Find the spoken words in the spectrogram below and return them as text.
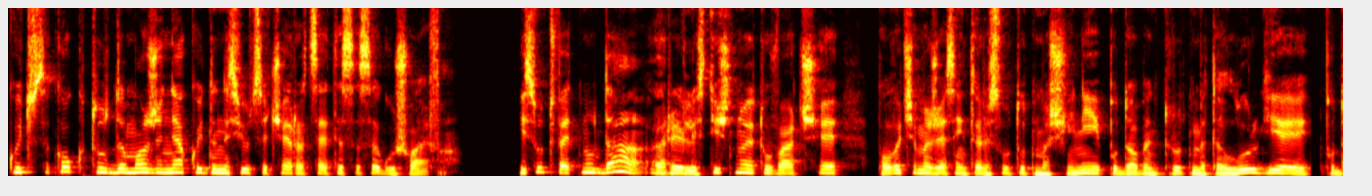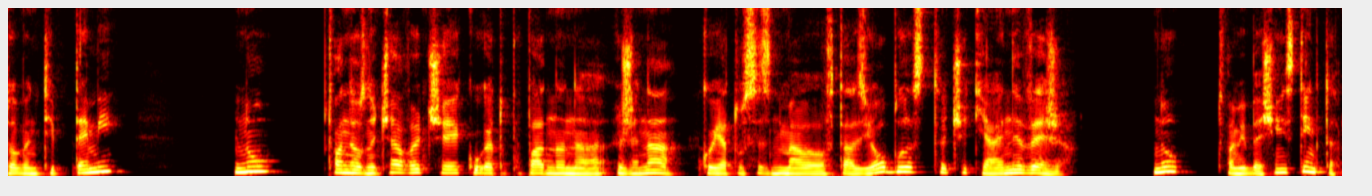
които са колкото да може някой да не си отсече ръцете с агушлайфа. И съответно, да, реалистично е това, че повече мъже се интересуват от машини и подобен труд, металургия и подобен тип теми, но това не означава, че когато попадна на жена, която се занимава в тази област, че тя е невежа. Но това ми беше инстинкта.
